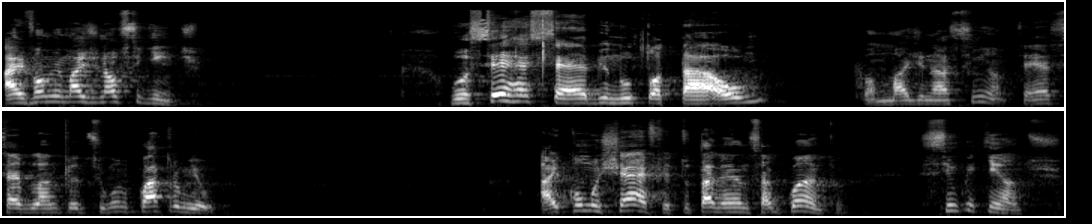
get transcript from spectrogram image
Aí vamos imaginar o seguinte: você recebe no total Vamos imaginar assim, ó, você recebe lá no Pedro II 4 mil. Aí como chefe, tu tá ganhando sabe quanto? 5,500.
